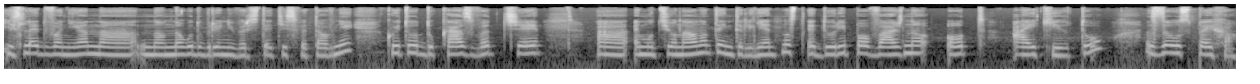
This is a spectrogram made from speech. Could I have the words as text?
изследвания на, на много добри университети световни, които доказват, че а, емоционалната интелигентност е дори по-важна от IQ-то за успеха.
